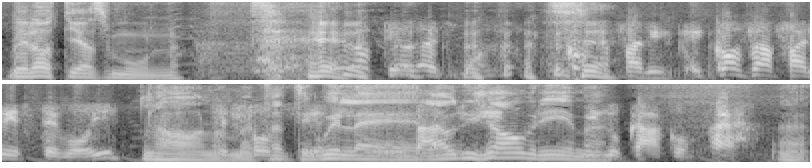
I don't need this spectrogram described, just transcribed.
Belotti Asmun. Belotti Asmun. Cosa, fare, cosa, fareste voi? No, no, ma infatti quella è, la diciamo prima. Di Lukaku. Eh. Eh.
